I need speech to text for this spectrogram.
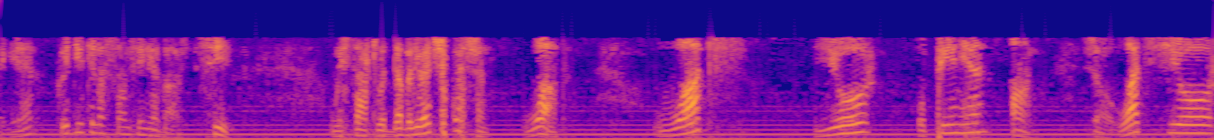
again. Could you tell us something about? C. We start with WH question. What? What's your opinion on? So, what's your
